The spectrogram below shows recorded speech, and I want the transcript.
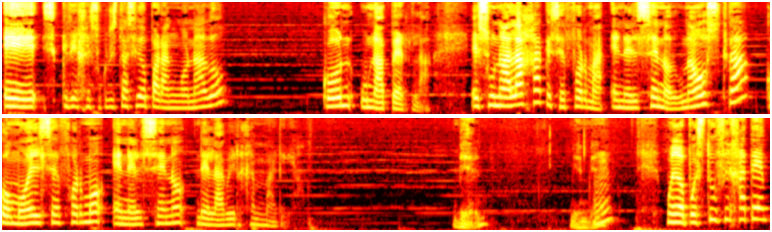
Eh, Jesucristo ha sido parangonado con una perla. Es una alhaja que se forma en el seno de una ostra, como él se formó en el seno de la Virgen María. Bien, bien, bien. ¿Mm? Bueno, pues tú fíjate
